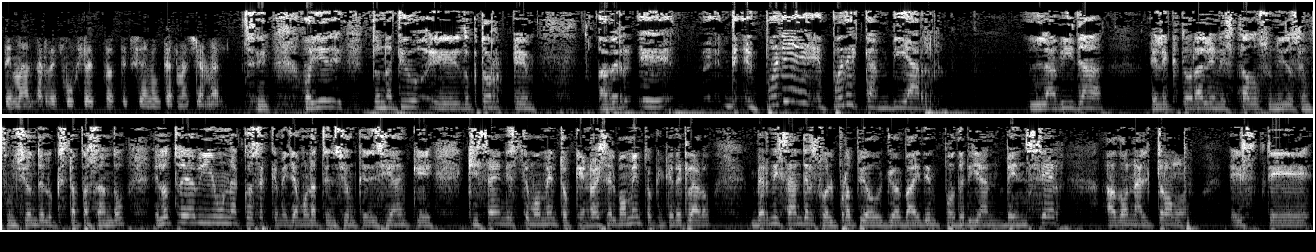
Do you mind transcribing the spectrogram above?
demanda refugio y protección internacional. Sí. Oye, Donativo, eh, doctor, eh, a ver, eh, ¿puede, ¿puede cambiar la vida electoral en Estados Unidos en función de lo que está pasando? El otro día vi una cosa que me llamó la atención, que decían que quizá en este momento, que no es el momento, que quede claro, Bernie Sanders o el propio Joe Biden podrían vencer a Donald Trump. Sí. Este,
